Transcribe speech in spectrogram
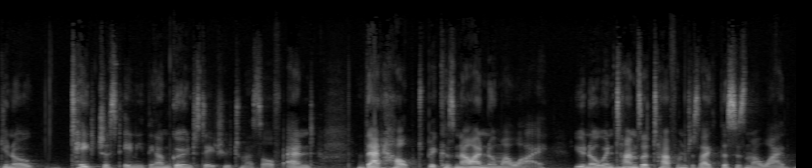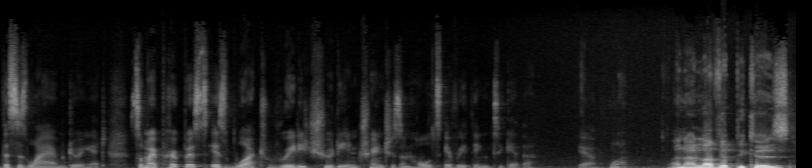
you know, take just anything. I'm going to stay true to myself. And that helped because now I know my why. You know, when mm. times are tough, I'm just like, this is my why. This is why I'm doing it. So my purpose is what really truly entrenches and holds everything together. Yeah. Wow. And I love it because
